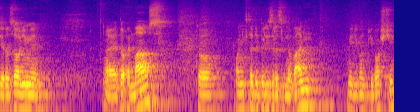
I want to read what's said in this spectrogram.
Jerozolimy e, do Emaus, to oni wtedy byli zrezygnowani, mieli wątpliwości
